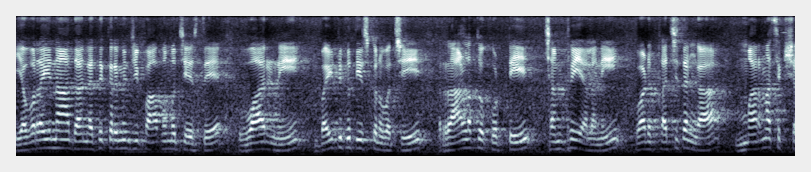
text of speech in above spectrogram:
ఎవరైనా దాన్ని అతిక్రమించి పాపము చేస్తే వారిని బయటకు తీసుకుని వచ్చి రాళ్ళతో కొట్టి చంపేయాలని వాడు ఖచ్చితంగా మరణశిక్ష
